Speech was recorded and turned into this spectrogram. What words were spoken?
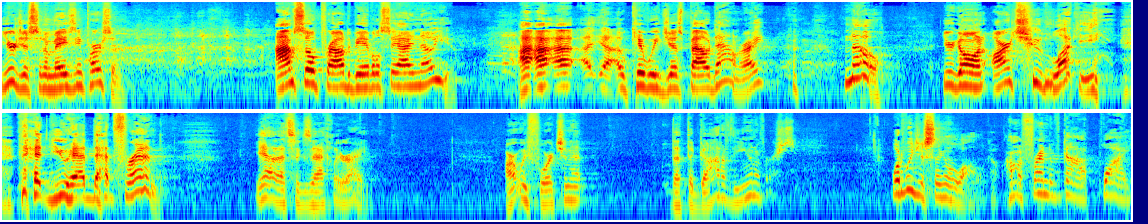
You're just an amazing person. I'm so proud to be able to say I know you. I, I, I, oh, can we just bow down, right? no. You're going, aren't you lucky that you had that friend? Yeah, that's exactly right. Aren't we fortunate that the God of the universe, what did we just sing a while ago? I'm a friend of God. Why?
